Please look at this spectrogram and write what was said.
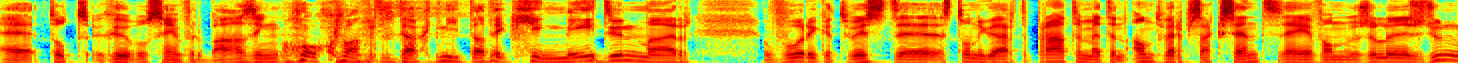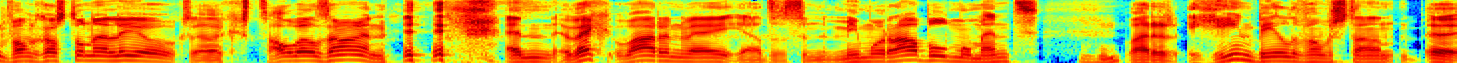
Eh, tot Geubels zijn verbazing ook, want die dacht niet dat ik ging meedoen. Maar voor ik het wist, eh, stond ik daar te praten met een Antwerps accent. Zei hij van, we zullen eens doen van Gaston en Leo. Ik zei, het zal wel zijn. en weg waren wij. Ja, dat is een memorabel moment. Mhm. waar er geen beelden van bestaan, eh,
